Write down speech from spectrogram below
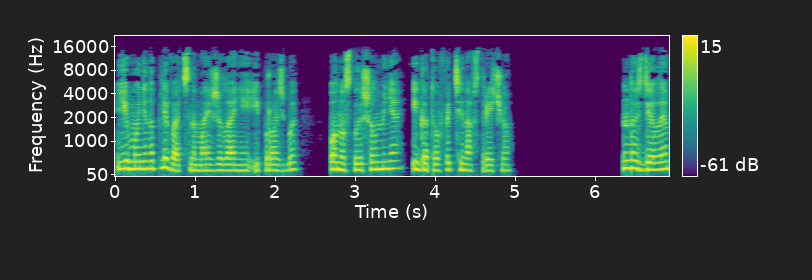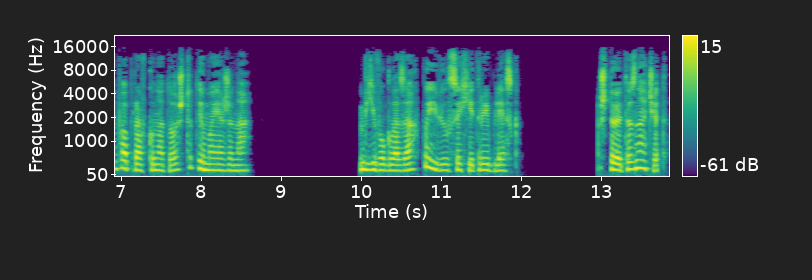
Ему не наплевать на мои желания и просьбы. Он услышал меня и готов идти навстречу. Но сделаем поправку на то, что ты моя жена. В его глазах появился хитрый блеск. Что это значит?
